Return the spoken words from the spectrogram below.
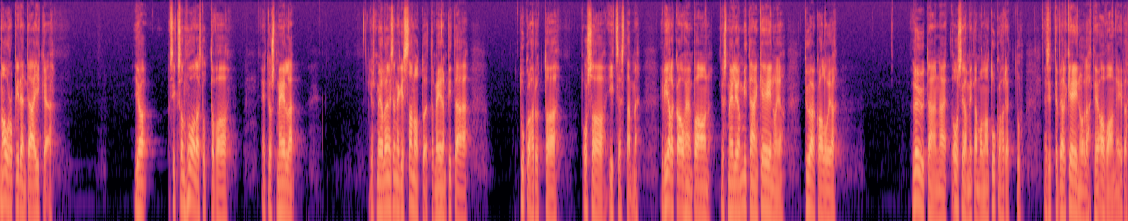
Nauru pidentää ikää. Ja siksi on huolestuttavaa, että jos meillä, jos meillä on ensinnäkin sanottu, että meidän pitää tukahduttaa osaa itsestämme, ja vielä kauheampaa on, jos meillä ei ole mitään keinoja, työkaluja löytää näitä osia, mitä me ollaan tukahdettu, ja sitten vielä keinoja lähteä avaamaan niitä.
